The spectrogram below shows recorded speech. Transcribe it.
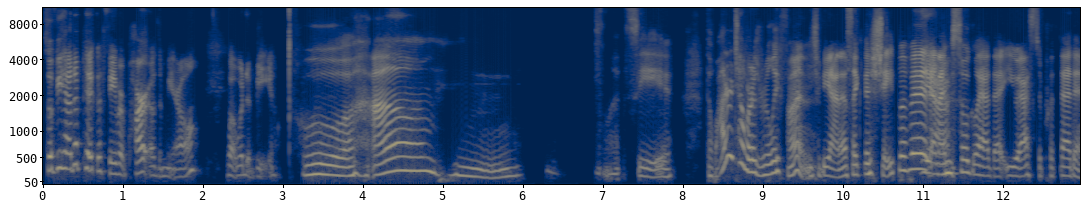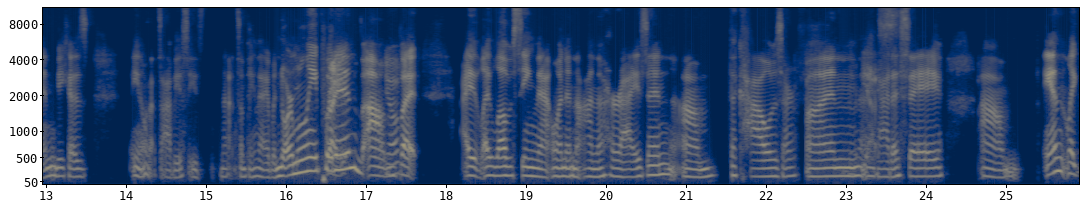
so if you had to pick a favorite part of the mural what would it be Ooh, um, hmm. Let's see. The water tower is really fun, to be honest. Like the shape of it, and I'm so glad that you asked to put that in because, you know, that's obviously not something that I would normally put Right. in. Um, Yep. but I, I love seeing that one in the, on the horizon. Um, the cows are fun, Yes. I gotta say, um, and like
